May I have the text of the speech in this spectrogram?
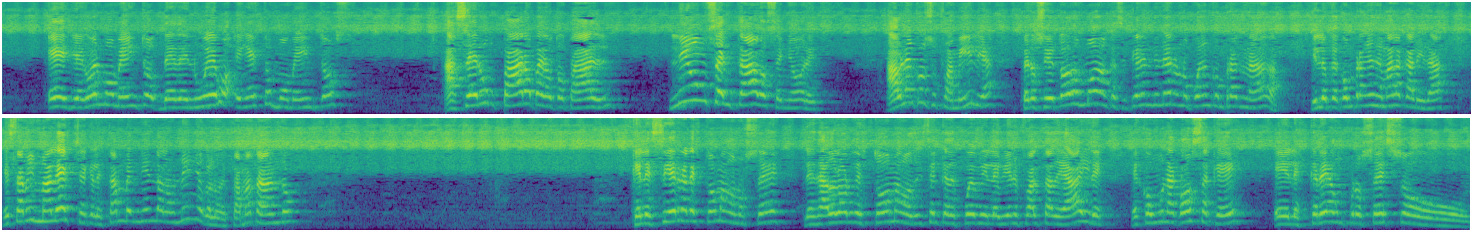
Eh, llegó el momento de de nuevo en estos momentos hacer un paro, pero total. Ni un centavo, señores. Hablen con su familia, pero si de todos modos, aunque si tienen dinero, no pueden comprar nada. Y lo que compran es de mala calidad. Esa misma leche que le están vendiendo a los niños, que los está matando, que les cierra el estómago, no sé, les da dolor de estómago, dicen que después le viene falta de aire. Es como una cosa que eh, les crea un proceso,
